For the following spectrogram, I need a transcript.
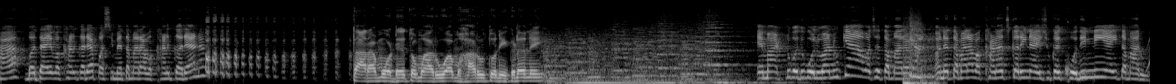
હા બધાએ વખાણ કર્યા પછી મેં તમારા વખાણ કર્યા ને? તારા મોઢે તો મારું આમ હારું તો નીકળે નહીં. એમાં આટલું બધું બોલવાનું ક્યાં આવે છે તમારે? અને તમારા વખાણ જ કરીને આવીશું કઈ ખોદી નહીં આવી તમારું.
